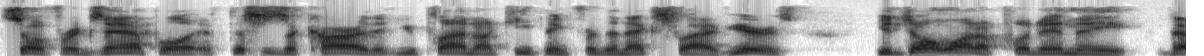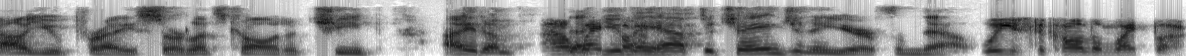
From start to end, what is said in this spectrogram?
So, for example, if this is a car that you plan on keeping for the next five years, you don't want to put in a value price or let's call it a cheap item uh, that you box. may have to change in a year from now. We used to call them white box.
